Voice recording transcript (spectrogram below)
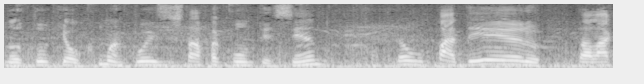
notou que alguma coisa estava acontecendo. Então o padeiro tá lá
